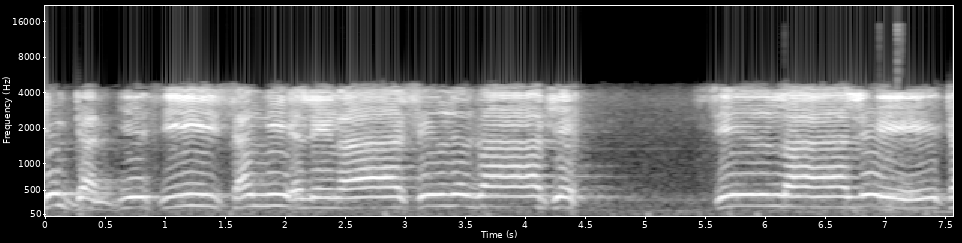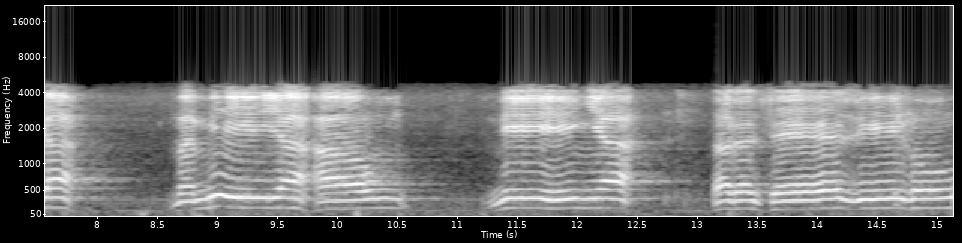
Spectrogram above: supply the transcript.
ရုတ်တပစ္စည်းသံဤအလင်္ကာစင်စားဖြင့်စင်လာလေးထမမေ့ရအောင်နေည သရစေစီကုန်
